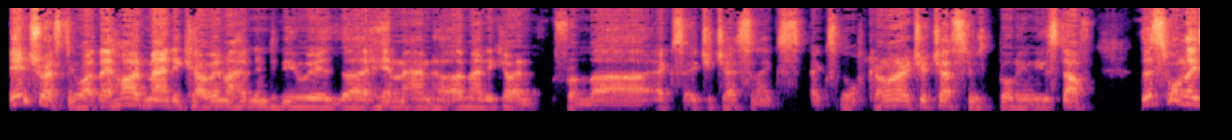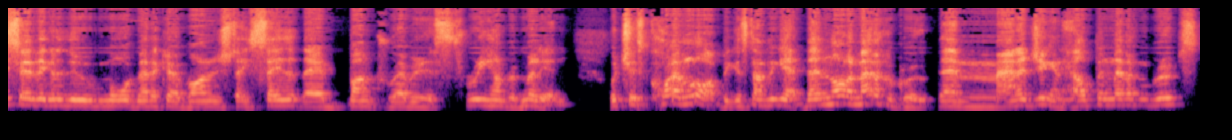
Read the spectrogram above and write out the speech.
Interesting, right? They hired Mandy Cohen. I had an interview with uh, him and her, Mandy Cohen from uh, ex-HHS and ex- ex-North Carolina HHS, who's building new stuff. This one, they say they're going to do more Medicare Advantage. They say that they bumped revenue to 300 million, which is quite a lot because don't forget, they're not a medical group. They're managing and helping medical groups.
